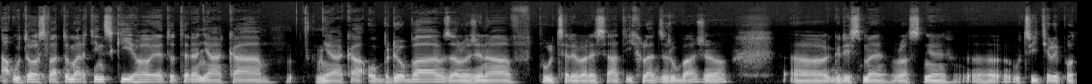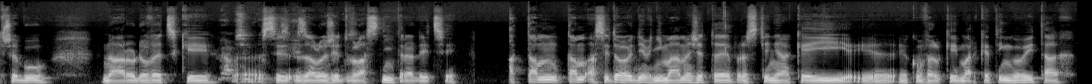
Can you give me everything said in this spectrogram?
A u toho svatomartinského je to teda nějaká, nějaká obdoba založená v půlce 90. let zhruba, že jo? Eh, kdy jsme vlastně eh, ucítili potřebu národovecky eh, si založit vlastní tradici. A tam, tam asi to hodně vnímáme, že to je prostě nějaký jako velký marketingový tah,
